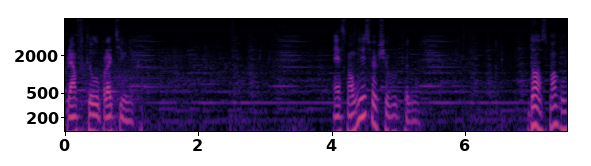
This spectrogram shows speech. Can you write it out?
Прям в тылу противника. А я смогу здесь вообще выпрыгнуть? Да, смогу.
